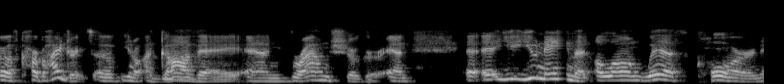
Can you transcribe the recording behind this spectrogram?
of carbohydrates, of you know agave mm-hmm. and brown sugar and uh, uh, you, you, name it, along with corn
